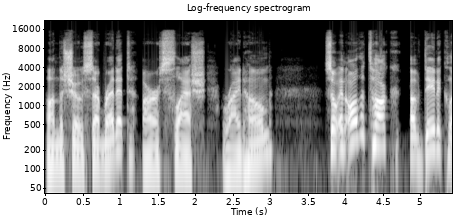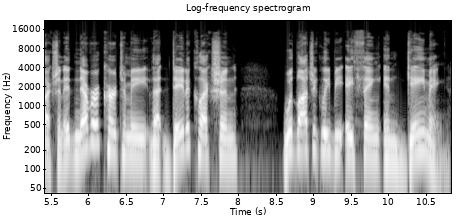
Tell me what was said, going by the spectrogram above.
on the show subreddit, r slash ride home. So, in all the talk of data collection, it never occurred to me that data collection would logically be a thing in gaming.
